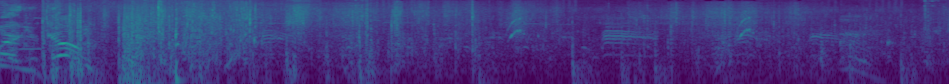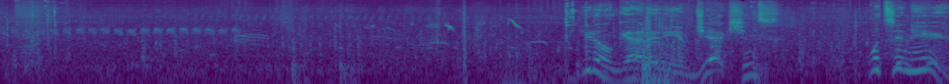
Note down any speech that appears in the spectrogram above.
Where you're going. You don't got any objections. What's in here?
